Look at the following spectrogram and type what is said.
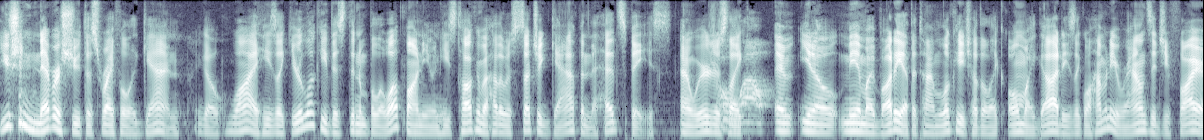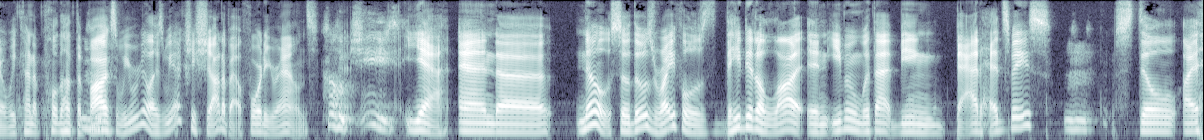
"You should never shoot this rifle again." I go, "Why?" He's like, "You're lucky this didn't blow up on you." And he's talking about how there was such a gap in the headspace, and we were just oh, like, wow. and you know, me and my buddy at the time look at each other like, "Oh my god!" He's like, "Well, how many rounds did you fire?" We kind of pulled out the mm-hmm. box. And we realized we actually shot about forty rounds. Oh, jeez. Yeah, and uh, no, so those rifles, they did a lot, and even with that being bad headspace, mm-hmm. still I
